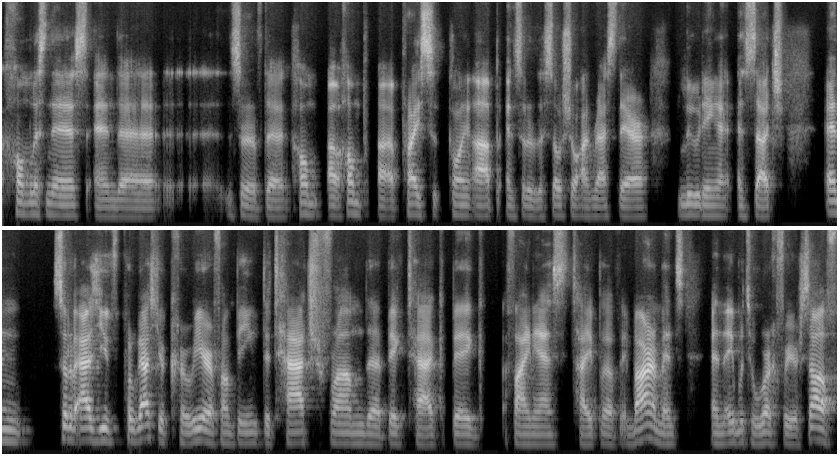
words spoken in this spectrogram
homelessness and the uh, sort of the home uh, home uh, price going up and sort of the social unrest there, looting and such. And sort of as you've progressed your career from being detached from the big tech, big finance type of environments and able to work for yourself,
